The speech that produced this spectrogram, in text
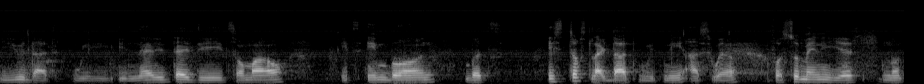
you that we inherited it somehow, it's inborn, but it's just like that with me as well. For so many years, not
